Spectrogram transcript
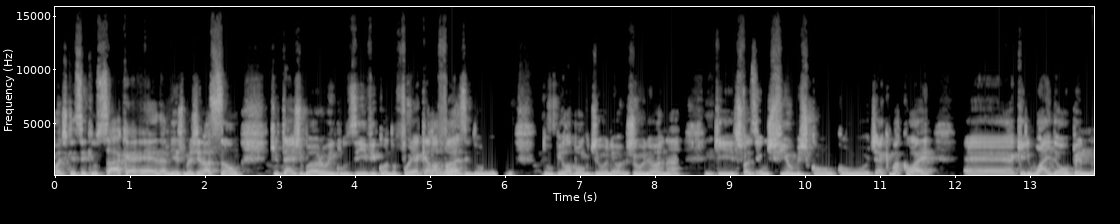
pode esquecer que o Saka é da mesma geração que o Tej Burrow, inclusive quando foi aquela fase do, do Billabong Jr., Jr., né? Que eles faziam os filmes com, com o Jack McCoy. É, aquele wide open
